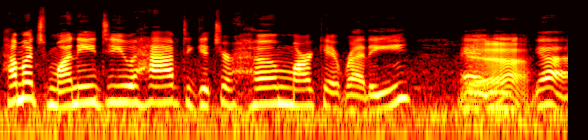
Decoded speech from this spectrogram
how much money do you have to get your home market ready? And yeah. Yeah.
